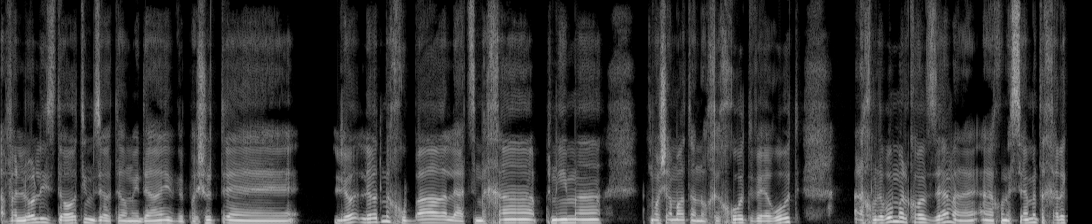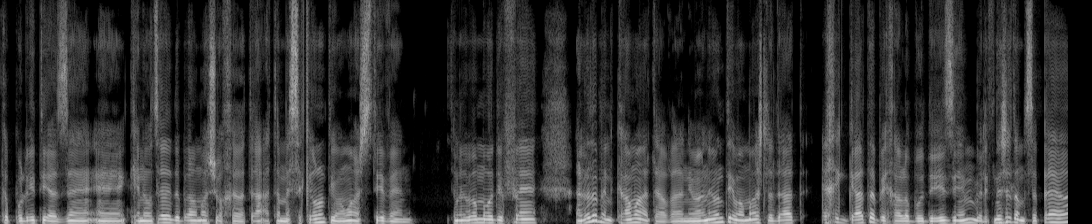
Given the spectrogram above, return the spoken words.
אבל לא להזדהות עם זה יותר מדי, ופשוט אה, להיות, להיות מחובר לעצמך פנימה, כמו שאמרת, נוכחות וערות. אנחנו מדברים על כל זה ואנחנו נסיים את החלק הפוליטי הזה אה, כי אני רוצה לדבר על משהו אחר. אתה, אתה מסכן אותי ממש סטיבן אתה מדבר מאוד יפה אני לא יודע בין כמה אתה אבל אני מעניין אותי ממש לדעת איך הגעת בכלל לבודהיזם ולפני שאתה מספר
